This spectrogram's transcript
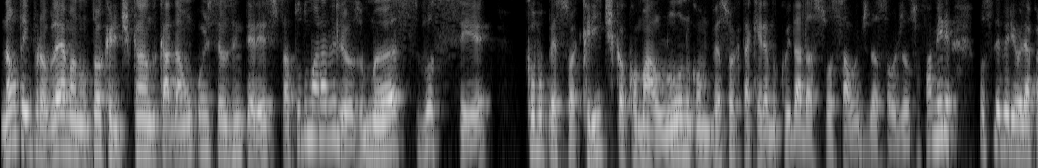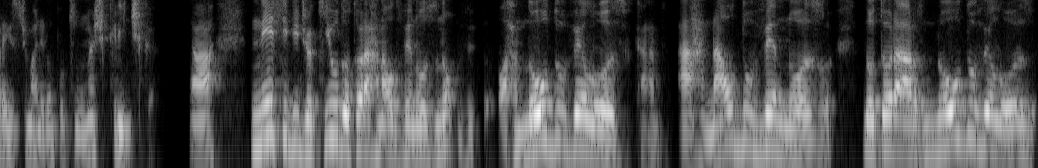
não tem problema, não estou criticando cada um com os seus interesses, está tudo maravilhoso. Mas você como pessoa crítica, como aluno, como pessoa que está querendo cuidar da sua saúde, da saúde da sua família, você deveria olhar para isso de maneira um pouquinho mais crítica. Tá? Nesse vídeo aqui, o doutor Arnaldo Venoso, não, Veloso, cara, Arnaldo Venoso, doutor Arnoldo Veloso,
